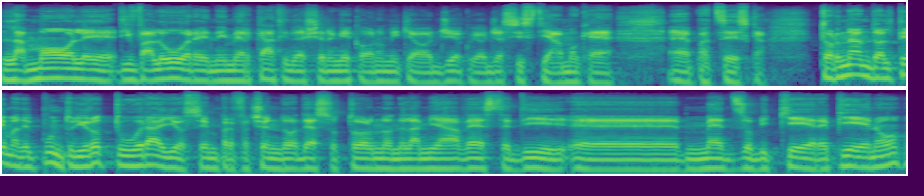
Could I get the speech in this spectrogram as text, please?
la mole di valore nei mercati della sharing economy che oggi, a cui oggi assistiamo, che è, è pazzesca. Tornando al tema del punto di rottura, io sempre facendo, adesso torno nella mia veste di eh, mezzo bicchiere pieno,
